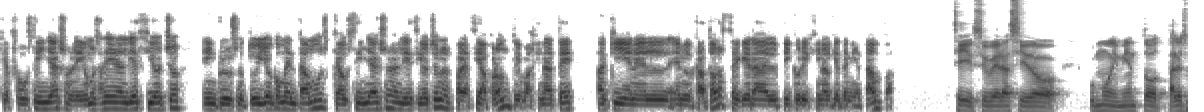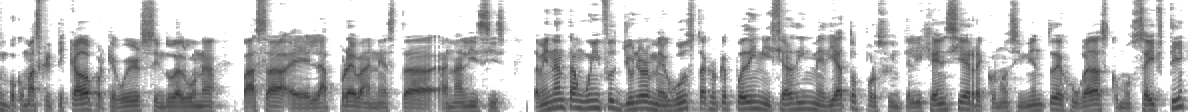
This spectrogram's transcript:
que fue Austin Jackson, le íbamos a salir en el 18, e incluso tú y yo comentamos que Austin Jackson en el 18 nos parecía pronto. Imagínate aquí en el, en el 14, que era el pico original que tenía Tampa. Sí, si hubiera sido un movimiento tal vez un poco más criticado, porque Weir sin duda alguna pasa eh, la prueba en este análisis. También Anton Winfield Jr. me gusta, creo que puede iniciar de inmediato por su inteligencia y reconocimiento de jugadas como safety,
